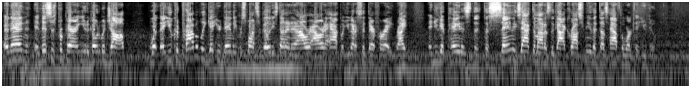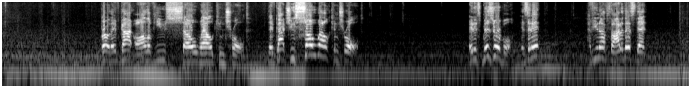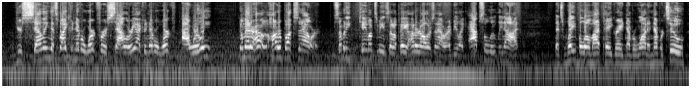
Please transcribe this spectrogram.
And then this is preparing you to go to a job where, that you could probably get your daily responsibilities done in an hour, hour and a half, but you got to sit there for eight, right? And you get paid as the, the same exact amount as the guy across from you that does half the work that you do. Bro, they've got all of you so well controlled. They've got you so well controlled. And it's miserable, isn't it? Have you not thought of this? That you're selling. That's why I could never work for a salary. I could never work hourly. No matter how, 100 bucks an hour. If somebody came up to me and said, I'll pay $100 an hour, I'd be like, absolutely not that's way below my pay grade, number one. And number two,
